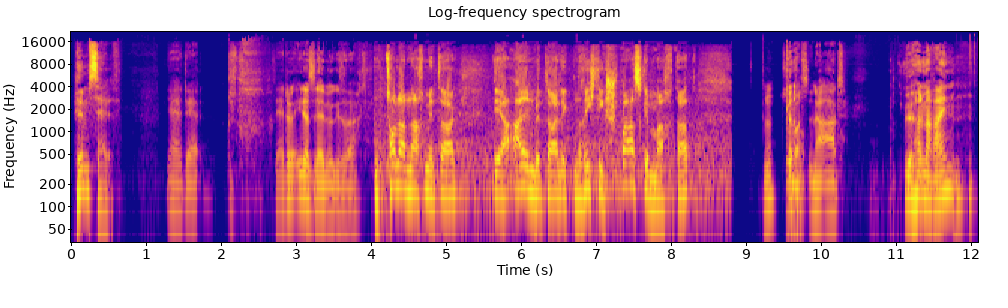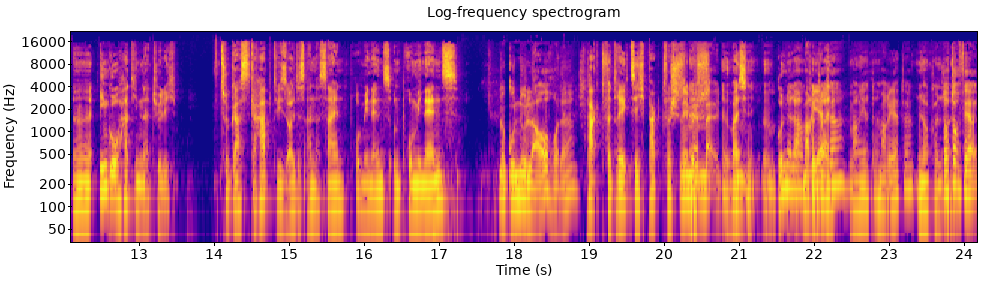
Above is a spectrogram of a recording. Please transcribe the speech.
himself. Ja, der, der hätte eh dasselbe gesagt. Ein toller Nachmittag, der allen Beteiligten richtig Spaß gemacht hat. Ne? Sowas in der Art. Wir hören mal rein. Äh, Ingo hat ihn natürlich zu Gast gehabt. Wie sollte es anders sein? Prominenz und Prominenz. Na, Gundula auch, oder? Pakt verträgt sich, Pakt versch Nee, äh, ma- äh, weiß ich nicht. Gundula? Marietta? Marietta. Marietta? Ja, kann Doch, sein. doch, wer,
